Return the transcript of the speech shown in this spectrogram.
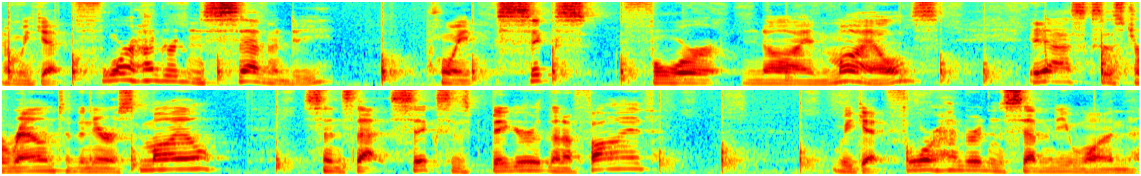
and we get 470.649 miles. It asks us to round to the nearest mile. Since that 6 is bigger than a 5, we get 471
